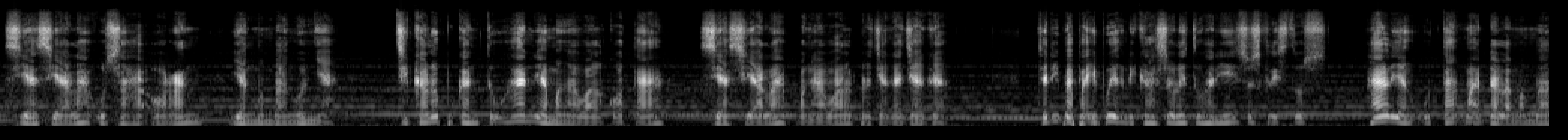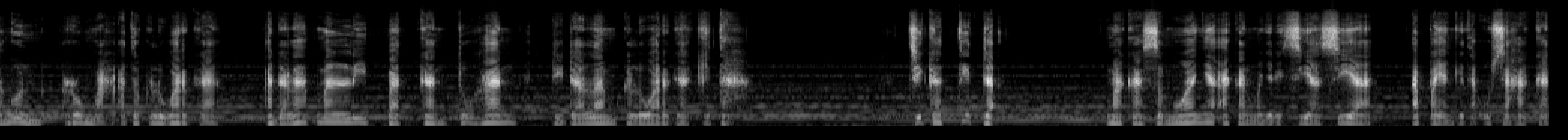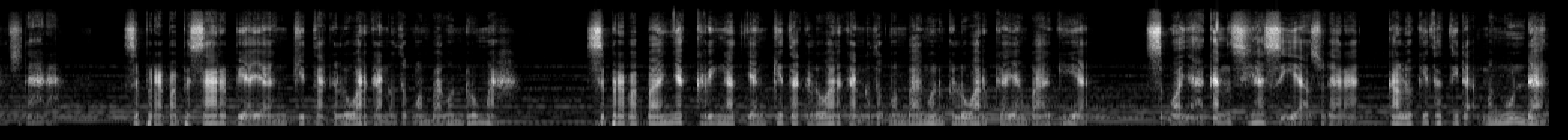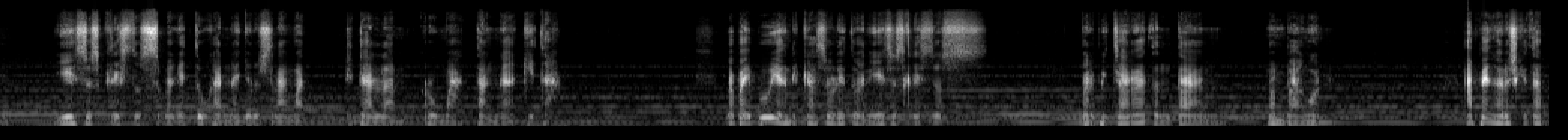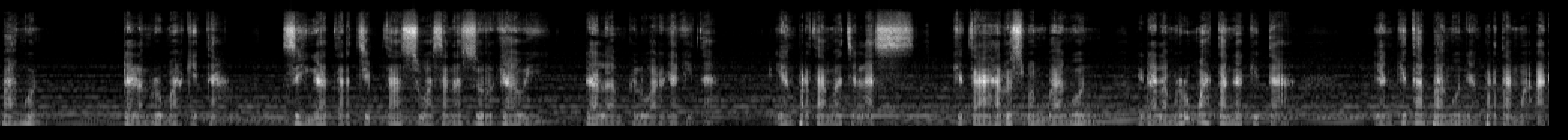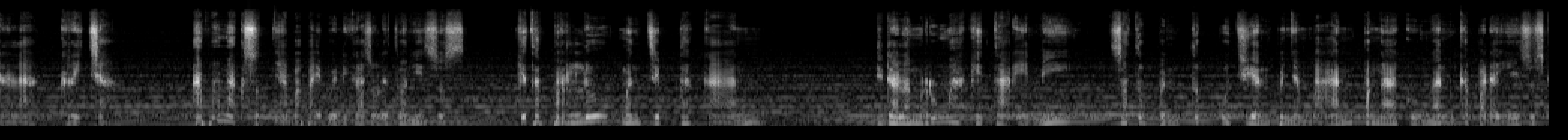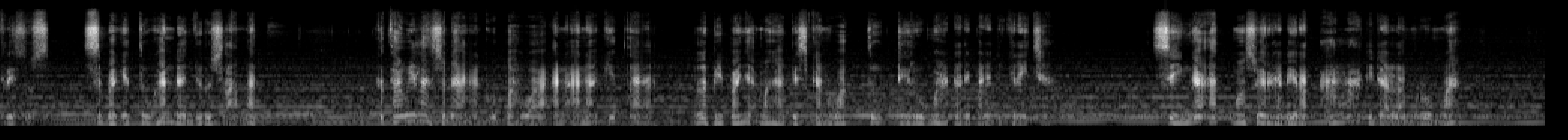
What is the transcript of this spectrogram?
sia-sialah usaha orang yang membangunnya. Jikalau bukan Tuhan yang mengawal kota, sia-sialah pengawal berjaga-jaga. Jadi Bapak Ibu yang dikasih oleh Tuhan Yesus Kristus, hal yang utama dalam membangun rumah atau keluarga adalah melibatkan Tuhan di dalam keluarga kita. Jika tidak, maka semuanya akan menjadi sia-sia apa yang kita usahakan, saudara. Seberapa besar biaya yang kita keluarkan untuk membangun rumah? Seberapa banyak keringat yang kita keluarkan untuk membangun keluarga yang bahagia? Semuanya akan sia-sia, saudara, kalau kita tidak mengundang Yesus Kristus sebagai Tuhan dan Juru Selamat di dalam rumah tangga kita. Bapak Ibu yang dikasih oleh Tuhan Yesus Kristus, berbicara tentang membangun. Apa yang harus kita bangun dalam rumah kita sehingga tercipta suasana surgawi dalam keluarga kita? Yang pertama jelas, kita harus membangun di dalam rumah tangga kita. Yang kita bangun yang pertama adalah gereja. Apa maksudnya Bapak Ibu yang dikasih oleh Tuhan Yesus? Kita perlu menciptakan di dalam rumah kita ini satu bentuk ujian penyembahan pengagungan kepada Yesus Kristus sebagai Tuhan dan Juru Selamat. Ketahuilah saudaraku bahwa anak-anak kita lebih banyak menghabiskan waktu di rumah daripada di gereja. Sehingga atmosfer hadirat Allah di dalam rumah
